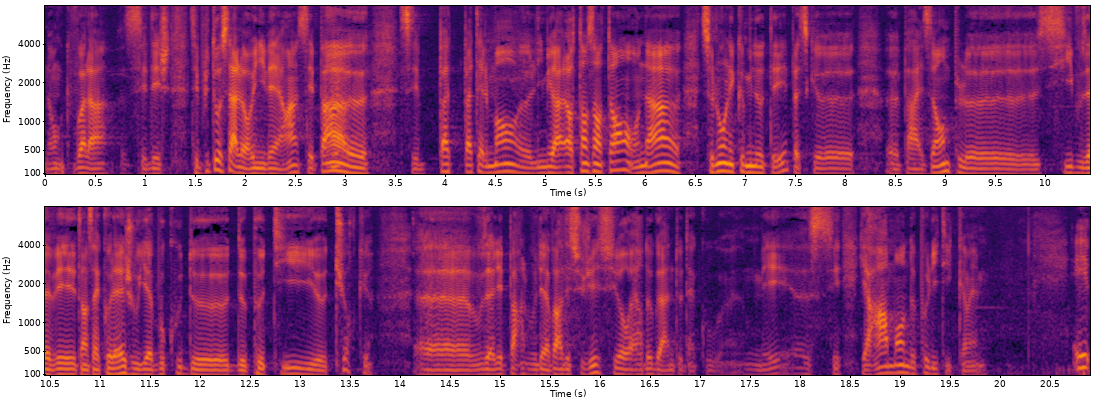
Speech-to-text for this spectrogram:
Donc voilà, c'est plutôt ça leur univers. Hein. C'est pas, c'est pas, pas tellement limité. Alors de temps en temps, on a, selon les communautés, parce que par exemple, si vous avez dans un collège où il y a beaucoup de, petits euh, Turcs, euh, vous, allez parler, vous allez avoir des sujets sur Erdogan tout d'un coup. Mais euh, il y a rarement de politique quand même. Et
